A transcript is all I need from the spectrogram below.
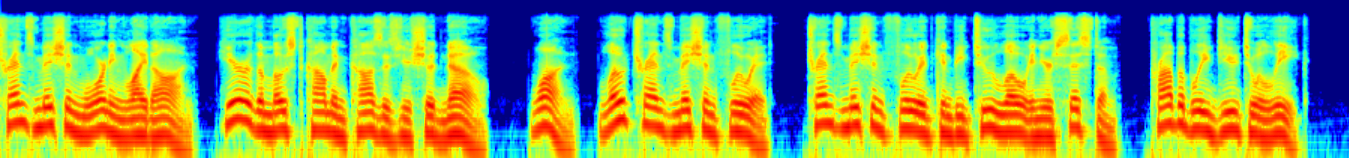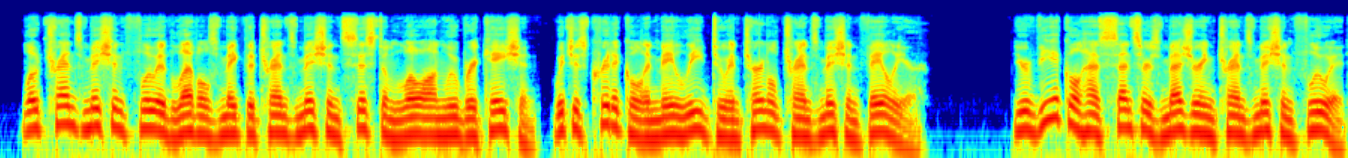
Transmission warning light on. Here are the most common causes you should know. 1. Low transmission fluid. Transmission fluid can be too low in your system, probably due to a leak. Low transmission fluid levels make the transmission system low on lubrication, which is critical and may lead to internal transmission failure. Your vehicle has sensors measuring transmission fluid,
